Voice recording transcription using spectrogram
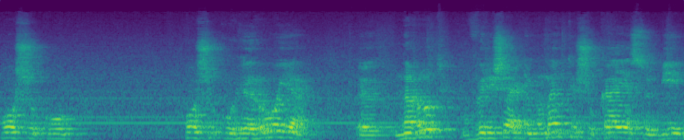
пошуку, пошуку героя. Е, народ в вирішальні моменти шукає собі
